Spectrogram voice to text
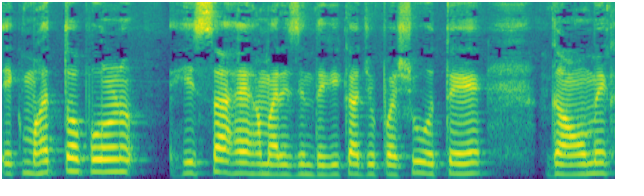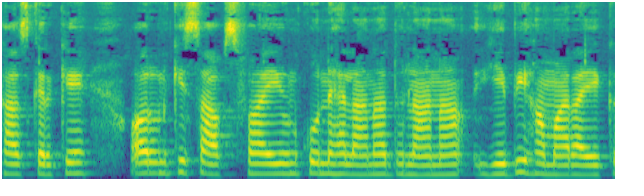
एक महत्वपूर्ण हिस्सा है हमारी ज़िंदगी का, जो पशु होते हैं गाँव में खास करके, और उनकी साफ़ सफ़ाई उनको नहलाना धुलाना, ये भी हमारा एक,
